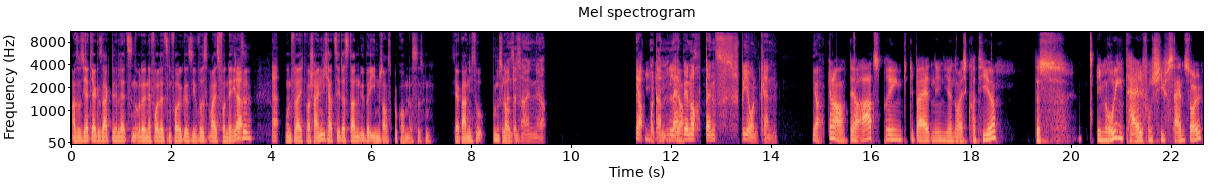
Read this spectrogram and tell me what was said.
Also sie hat ja gesagt in der letzten oder in der vorletzten Folge, sie weiß von der Ja. Insel. Ja. Und vielleicht, wahrscheinlich hat sie das dann über ihn rausbekommen. Das ist, ist ja gar nicht so Das könnte unplausibel. sein, ja. Ja, und dann Ja. lernen wir noch Bens Spion kennen. Ja, Genau, der Arzt bringt die beiden in ihr neues Quartier, das im ruhigen Teil vom Schiff sein soll.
